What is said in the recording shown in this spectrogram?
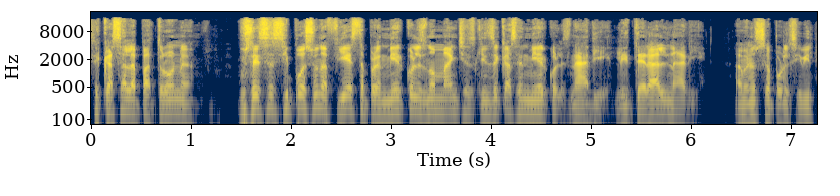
Se casa la patrona. Pues ese sí puede ser una fiesta, pero en miércoles no manches. ¿Quién se casa en miércoles? Nadie. Literal nadie. A menos que sea por el civil.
